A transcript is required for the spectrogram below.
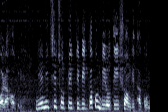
করা হবে। নিয়ে নিচ্ছে ছোট্ট একটি বিজ্ঞাপন বিরতি সঙ্গে থাকুন।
